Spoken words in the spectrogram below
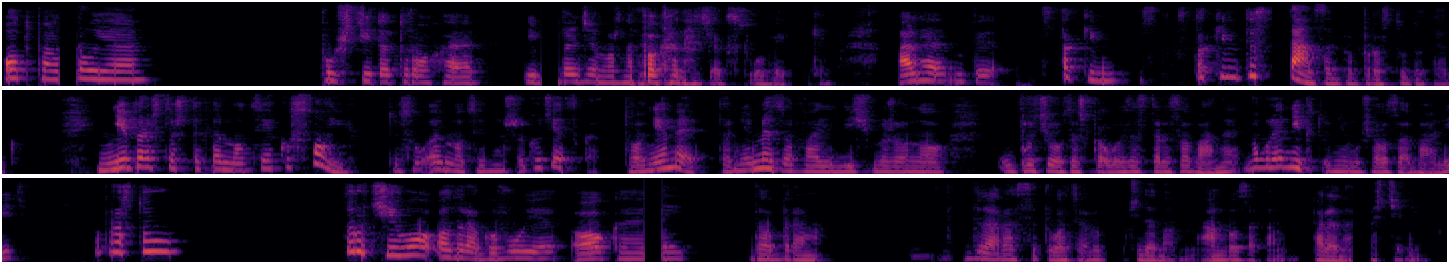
Odparuje, puści to trochę i będzie można pogadać jak z człowiekiem. Ale mówię, z takim, z takim dystansem po prostu do tego. Nie brać też tych emocji jako swoich. To są emocje naszego dziecka. To nie my. To nie my zawaliliśmy, że ono wróciło ze szkoły zestresowane. W ogóle nikt tu nie musiał zawalić. Po prostu wróciło, odreagowuje, okej, okay, dobra, zaraz sytuacja wróci do normy, albo za tam paręnaście minut.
